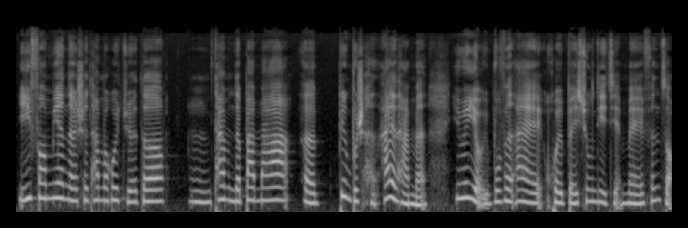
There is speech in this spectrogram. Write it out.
一方面呢，是他们会觉得，嗯，他们的爸妈，呃。并不是很爱他们，因为有一部分爱会被兄弟姐妹分走。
